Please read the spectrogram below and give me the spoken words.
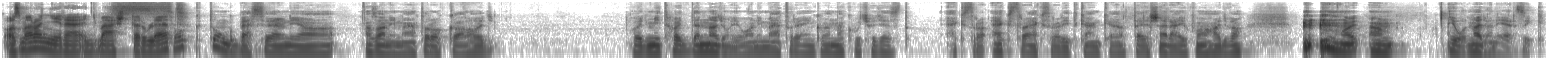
az már annyira egy más terület. Szoktunk beszélni a, az animátorokkal, hogy, hogy mit, hogy, de nagyon jó animátoraink vannak, úgyhogy ezt extra, extra, extra ritkán kell, teljesen rájuk van hagyva, hogy um, jó, nagyon érzik,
